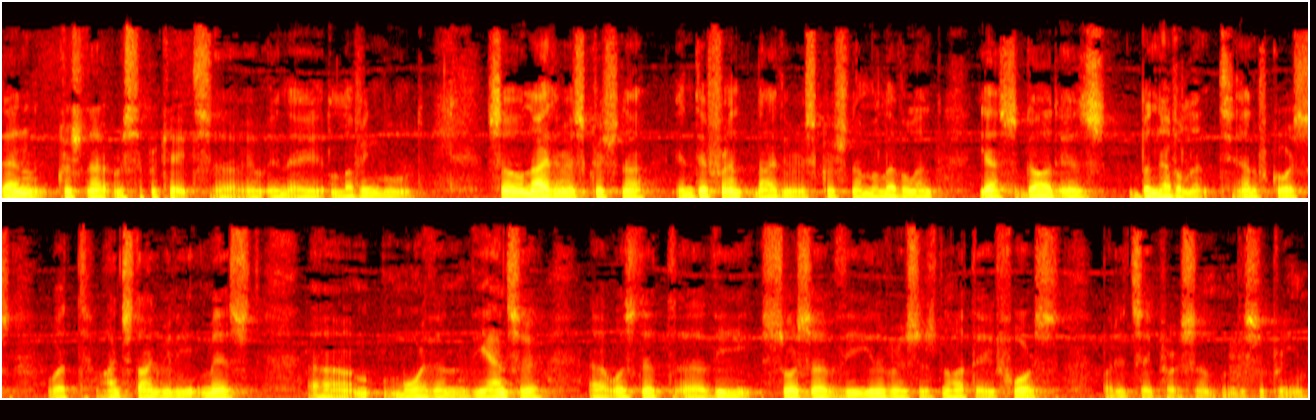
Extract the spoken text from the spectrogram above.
then Krishna reciprocates uh, in a loving mood. So neither is Krishna indifferent, neither is Krishna malevolent. Yes, God is benevolent. And of course, what Einstein really missed, uh, more than the answer, uh, was that uh, the source of the universe is not a force, but it's a person, the Supreme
